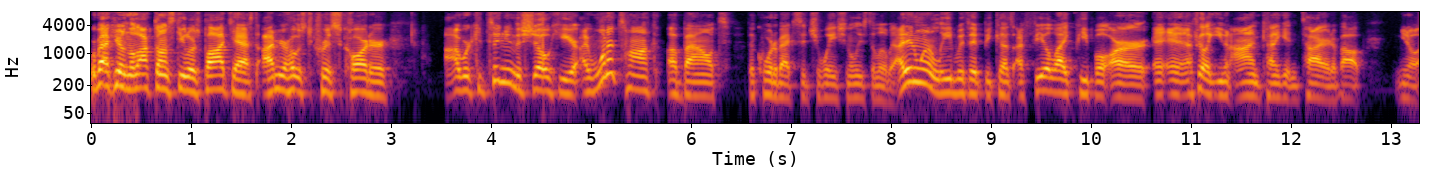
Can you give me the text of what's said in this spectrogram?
We're back here on the Locked On Steelers podcast. I'm your host, Chris Carter. Uh, we're continuing the show here. I want to talk about the quarterback situation at least a little bit. I didn't want to lead with it because I feel like people are, and I feel like even I'm kind of getting tired about, you know,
